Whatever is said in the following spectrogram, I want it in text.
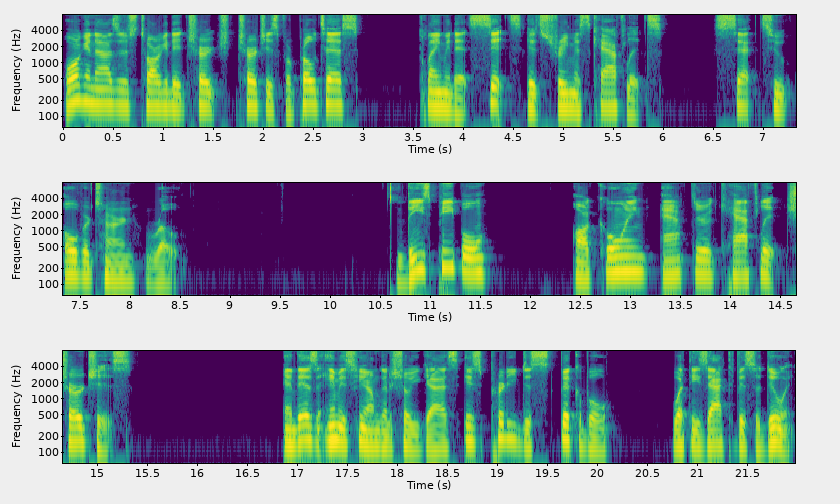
Organizers targeted church churches for protests, claiming that six extremist Catholics set to overturn Roe. These people are going after Catholic churches. And there's an image here I'm going to show you guys. It's pretty despicable what these activists are doing.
